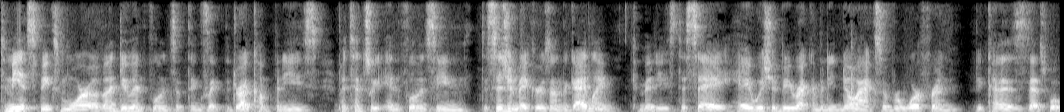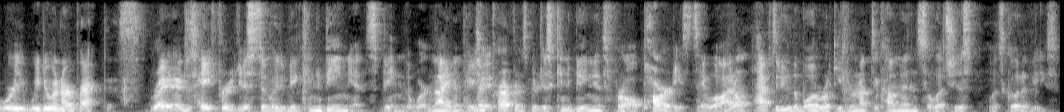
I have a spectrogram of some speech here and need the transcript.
to me it speaks more of undue influence of things like the drug companies potentially influencing decision makers on the guideline committees to say hey we should be recommending NOACs over warfarin because that's what we, we do in our practice. Right i just hate for it just simply to be convenience being the word not even patient Right. preference but just convenience for all parties say well i don't have to do the blood work you don't have to come in so let's just let's go to these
